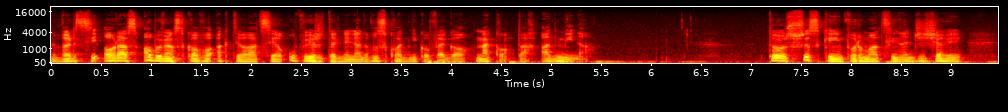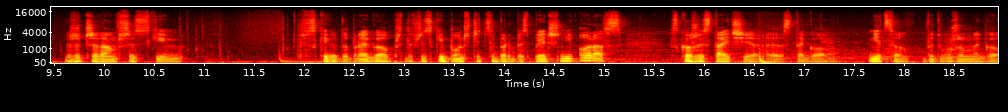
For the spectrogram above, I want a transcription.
wersji oraz obowiązkowo aktywację uwierzytelnienia dwuskładnikowego na kontach admina. To już wszystkie informacje na dzisiaj. Życzę Wam wszystkim wszystkiego dobrego. Przede wszystkim bądźcie cyberbezpieczni oraz skorzystajcie z tego nieco wydłużonego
